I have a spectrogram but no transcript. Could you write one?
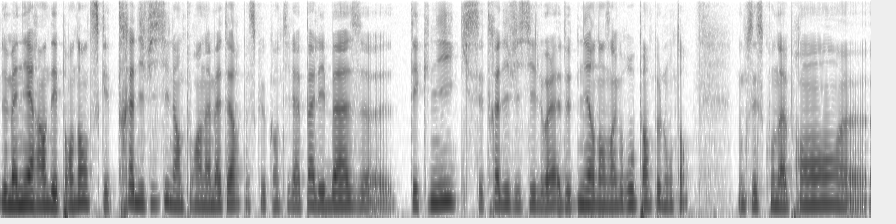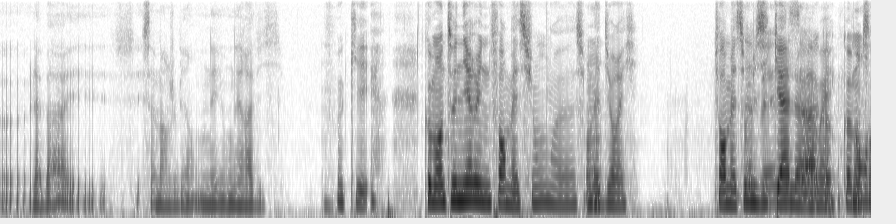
de manière indépendante, ce qui est très difficile hein, pour un amateur, parce que quand il n'a pas les bases euh, techniques, c'est très difficile voilà, de tenir dans un groupe un peu longtemps. Donc c'est ce qu'on apprend euh, là-bas, et ça marche bien, on est, on est ravis. Ok. Comment tenir une formation sur la Mm. durée? Formation musicale, ça. euh, ouais, comment en fait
